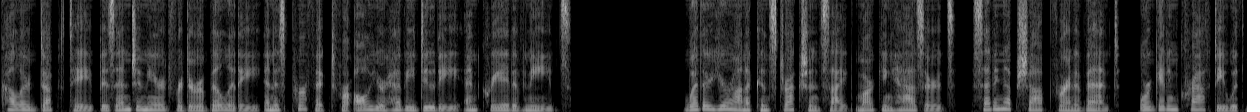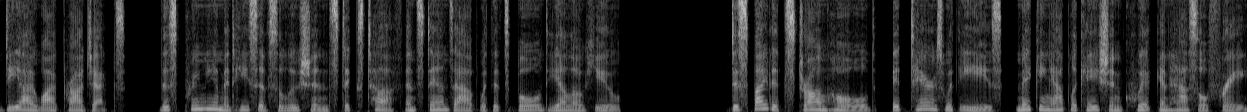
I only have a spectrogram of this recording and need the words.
colored duct tape is engineered for durability and is perfect for all your heavy-duty and creative needs. Whether you're on a construction site marking hazards, setting up shop for an event, or getting crafty with DIY projects, this premium adhesive solution sticks tough and stands out with its bold yellow hue. Despite its strong hold, it tears with ease, making application quick and hassle-free.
